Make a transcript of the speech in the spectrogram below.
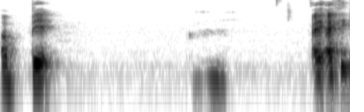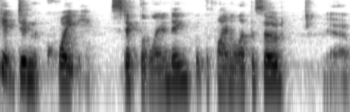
a bit I, I think it didn't quite stick the landing with the final episode. Yeah, I'm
